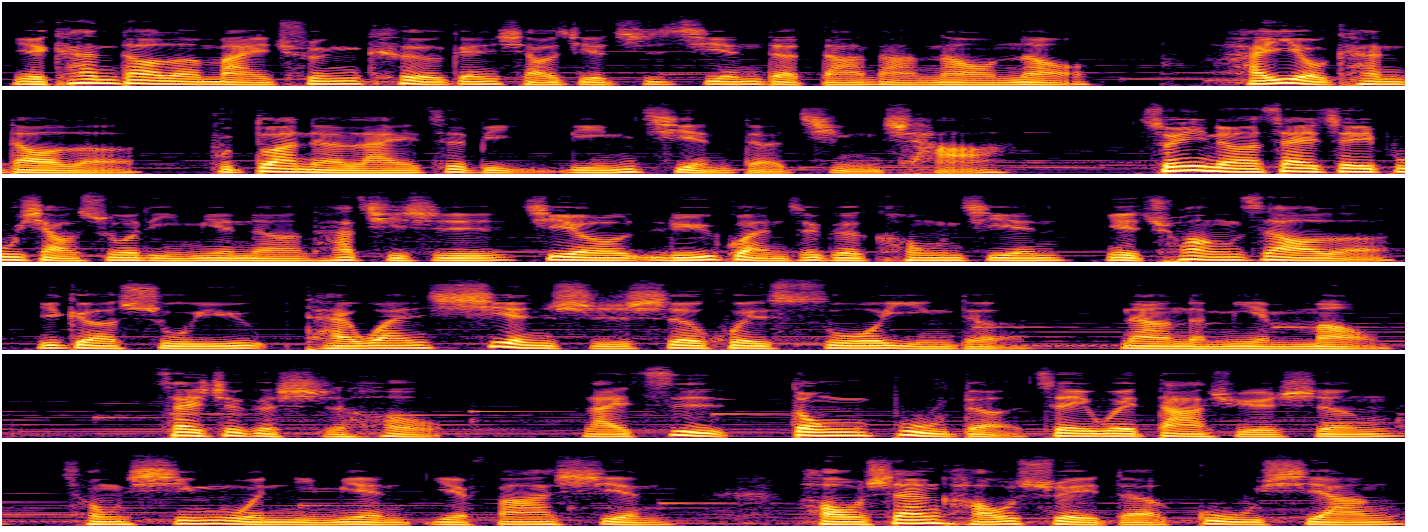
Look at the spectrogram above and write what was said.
也看到了买春客跟小姐之间的打打闹闹，还有看到了不断的来这笔临检的警察。所以呢，在这一部小说里面呢，它其实借由旅馆这个空间，也创造了一个属于台湾现实社会缩影的那样的面貌。在这个时候，来自东部的这一位大学生，从新闻里面也发现。好山好水的故乡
